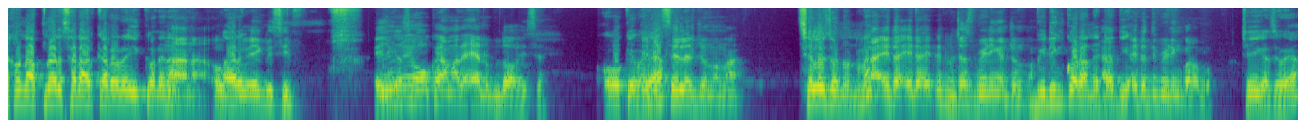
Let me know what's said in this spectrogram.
এখন আপনার ছাড়া আর কারোর ই করে না? না না ও এগ্রেসিভ এই জন্যই ওকে আমার অ্যাডপ্ট দেওয়া হয়েছে। ওকে ভাইয়া। এটা সেলের জন্য না। ছেলের জন্য না না? এটা এটা জাস্ট ব্রিডিং এর জন্য। ব্রিডিং করান এটা হ্যাঁ, দিয়ে। এটা দিয়ে ব্রিডিং করাবো। ঠিক আছে ভাইয়া।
